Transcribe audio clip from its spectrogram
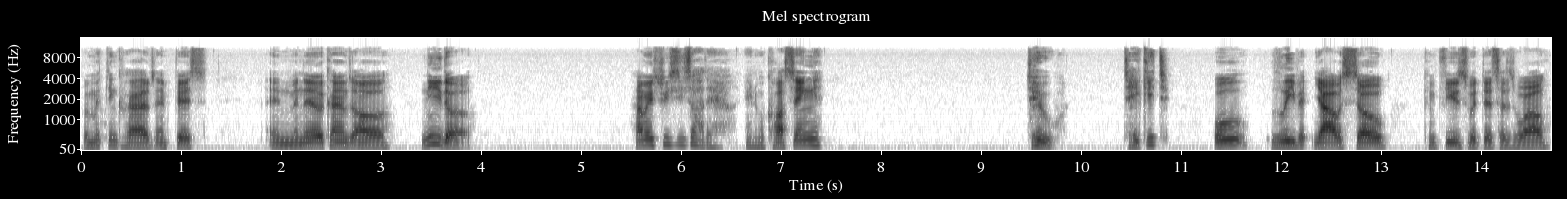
but mitten crabs and fish and manila clams are neither. How many species are there? Animal Crossing? Two. Take it or leave it. Yeah, I was so confused with this as well.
